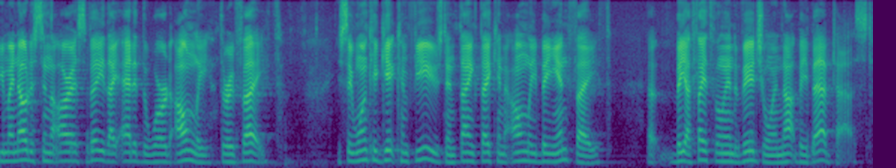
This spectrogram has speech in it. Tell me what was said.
You may notice in the RSV they added the word only through faith. You see, one could get confused and think they can only be in faith, uh, be a faithful individual, and not be baptized.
